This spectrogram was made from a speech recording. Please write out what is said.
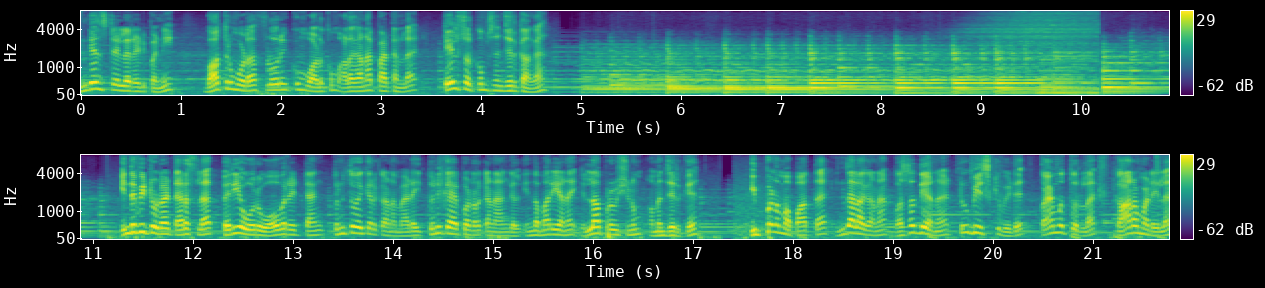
இந்தியன் ஸ்டைலில் ரெடி பண்ணி பாத்ரூமோட ஃப்ளோரிங்க்கும் வாலுக்கும் அழகான பேட்டர்னில் டெய்ல்ஸ் ஒர்க்கும் செஞ்சுருக்காங்க. இந்த வீட்டோட டெரஸில் பெரிய ஒரு ஓவர் ஹெட் டேங்க் துணி துவைக்கிறதுக்கான மேடை துணி காயப்படுறதுக்கான ஆங்கிள் இந்த மாதிரியான எல்லா ப்ரொவிஷனும் அமைஞ்சிருக்கு. இப்போ நம்ம பார்த்த இந்த அழகான வசதியான டூ பிஹெச்கே வீடு கோயம்புத்தூரில் காரமடையில்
